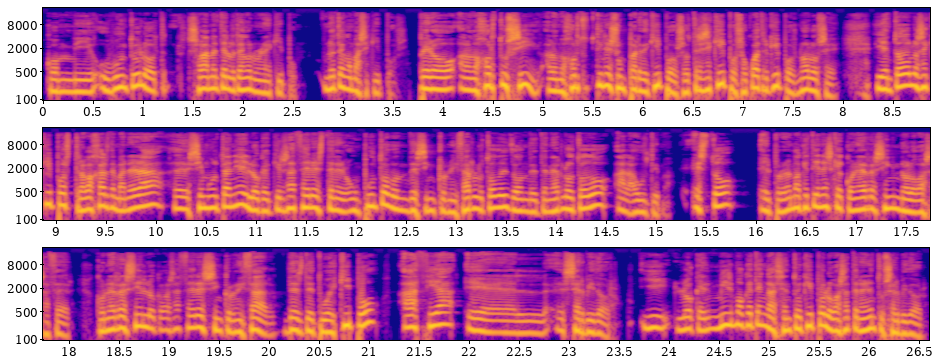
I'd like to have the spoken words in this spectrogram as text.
con mi Ubuntu, solamente lo tengo en un equipo. No tengo más equipos. Pero a lo mejor tú sí, a lo mejor tú tienes un par de equipos, o tres equipos, o cuatro equipos, no lo sé. Y en todos los equipos trabajas de manera eh, simultánea y lo que quieres hacer es tener un punto donde sincronizarlo todo y donde tenerlo todo a la última. Esto el problema que tienes es que con RSync no lo vas a hacer. Con RSync lo que vas a hacer es sincronizar desde tu equipo hacia el servidor. Y lo que mismo que tengas en tu equipo lo vas a tener en tu servidor.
